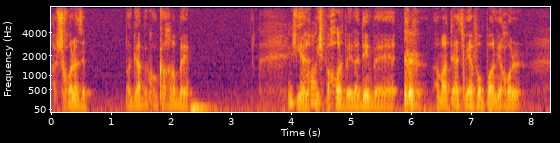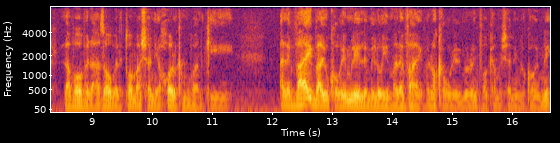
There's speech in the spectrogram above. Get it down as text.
השכול הזה פגע בכל כך הרבה משפחות, יל, משפחות וילדים, ואמרתי לעצמי איפה פה אני יכול לבוא ולעזור ולתרום מה שאני יכול כמובן, כי הלוואי והיו קוראים לי למילואים, הלוואי, ולא קראו לי למילואים, כבר כמה שנים לא קוראים לי,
